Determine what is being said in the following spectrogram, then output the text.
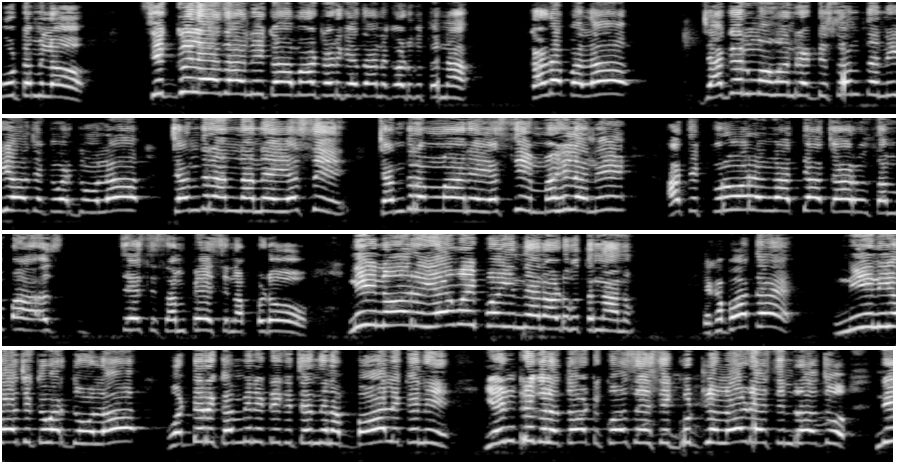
కూటమిలో సిగ్గు లేదా నీకు ఆ మాట అడిగేదానికి అడుగుతున్నా. కడపలో జగన్మోహన్ రెడ్డి సొంత నియోజకవర్గంలో చంద్రన్న అనే ఎస్సీ చంద్రమ్మ అనే ఎస్సీ మహిళని అతి క్రూరంగా అత్యాచారం సంపా చేసి చంపేసినప్పుడు నీ నోరు ఏమైపోయింది అని అడుగుతున్నాను. ఇకపోతే నీ నియోజకవర్గంలో ఒడ్డరి కమ్యూనిటీకి చెందిన బాలికని ఎంట్రుకలతోటి కోసేసి గుడ్లు లోడేసిన రోజు నీ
